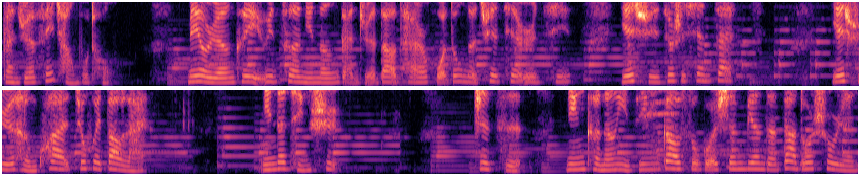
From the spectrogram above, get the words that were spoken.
感觉非常不同。没有人可以预测您能感觉到胎儿活动的确切日期，也许就是现在，也许很快就会到来。您的情绪，至此，您可能已经告诉过身边的大多数人，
